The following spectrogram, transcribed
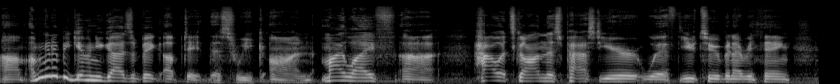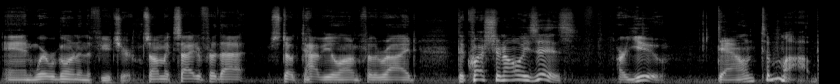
Um, I'm going to be giving you guys a big update this week on my life, uh, how it's gone this past year with YouTube and everything, and where we're going in the future. So I'm excited for that. Stoked to have you along for the ride. The question always is, are you down to mob?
